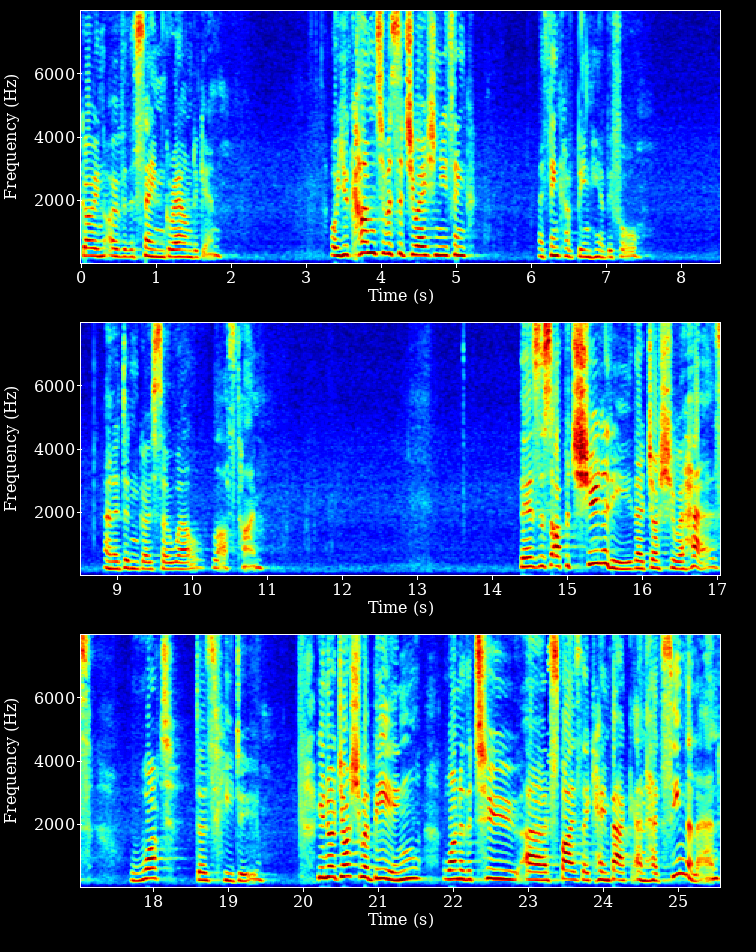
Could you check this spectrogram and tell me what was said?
going over the same ground again. Or you come to a situation you think, I think I've been here before, and it didn't go so well last time. There's this opportunity that Joshua has. What does he do? You know, Joshua, being one of the two uh, spies that came back and had seen the land,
